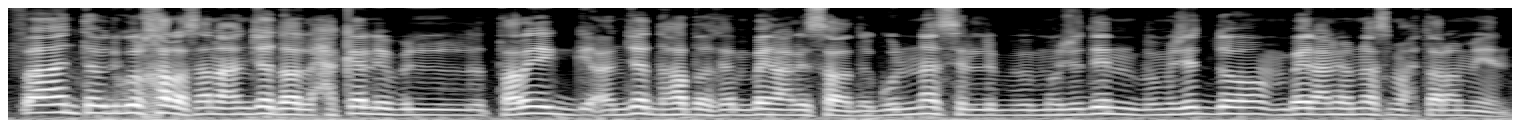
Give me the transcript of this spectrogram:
فأنت بتقول خلص أنا عن جد اللي حكى لي بالطريق عن جد هذا مبين عليه صادق والناس اللي موجودين بمجده مبين عليهم ناس محترمين.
